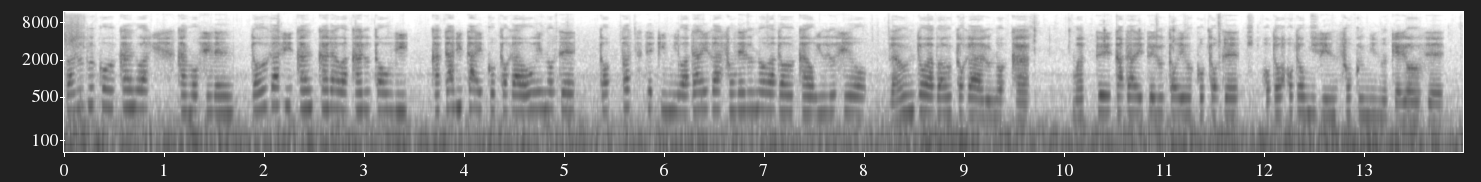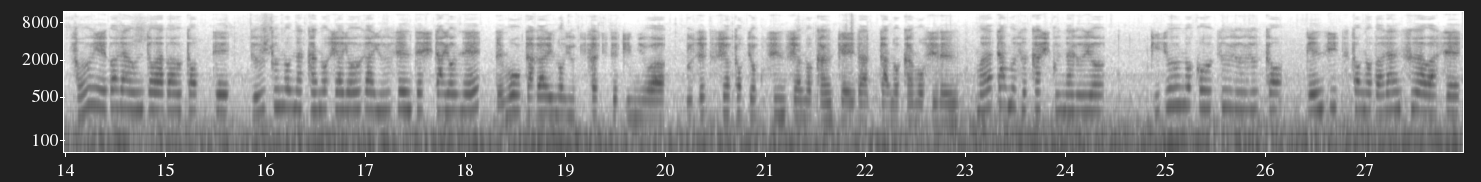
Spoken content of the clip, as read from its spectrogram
バルブ交換は必須かもしれん。動画時間からわかる通り、語りたいことが多いので、突発的に話題がそれるのはどうかお許しを。ラウンドアバウトがあるのか。待っていただいてるということで、ほどほどに迅速に抜けようぜ。そういえばラウンドアバウトって、ループの中の車両が優先でしたよね？でもお互いの行き先的には、右折車と直進車の関係だったのかもしれん。また難しくなるよ。机上の交通ルールと、現実とのバランス合わせ、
